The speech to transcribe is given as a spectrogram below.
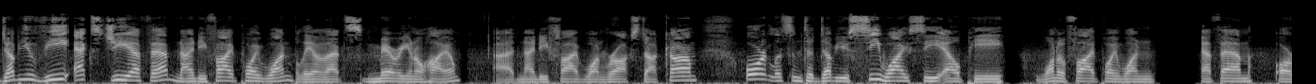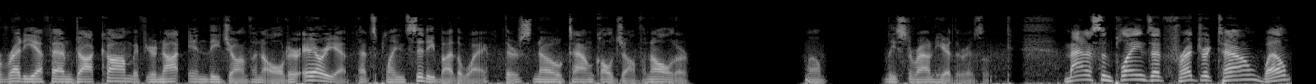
WVXGFM 95.1, believe that's Marion, Ohio, at 951rocks.com, or listen to WCYCLP 105.1 FM or ReadyFM.com if you're not in the Jonathan Alder area. That's Plain City, by the way. There's no town called Jonathan Alder. Well, at least around here there isn't. Madison Plains at Fredericktown. Well,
